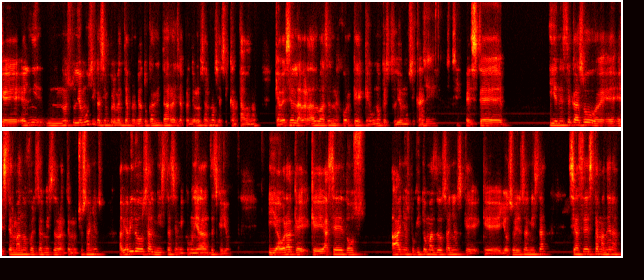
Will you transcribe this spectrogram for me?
que él no estudió música, simplemente aprendió a tocar guitarra y se aprendió los salmos y así cantaba, ¿no? Que a veces la verdad lo hacen mejor que, que uno que estudió música. ¿eh? Sí, sí. Este, y en este caso, e, este hermano fue el salmista durante muchos años. Había habido dos salmistas en mi comunidad antes que yo. Y ahora que, que hace dos años, poquito más de dos años que, que yo soy el salmista, se hace de esta manera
